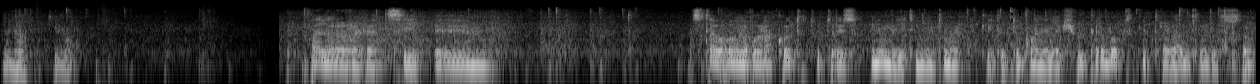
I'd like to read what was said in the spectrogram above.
un attimo. Allora ragazzi, ehm, Stavo, ho, ho, raccolto tutto adesso qui non vedete niente ma perché tutto qua nelle shulker box che tra l'altro adesso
